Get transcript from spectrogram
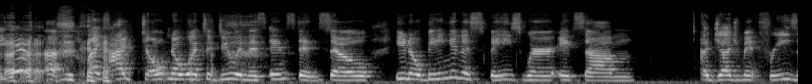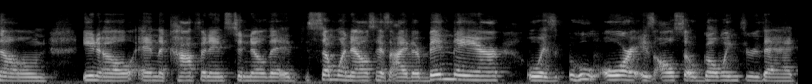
yeah, like I don't know what to do in this instance. So you know, being in a space where it's um a judgment free zone, you know, and the confidence to know that someone else has either been there or is who or is also going through that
